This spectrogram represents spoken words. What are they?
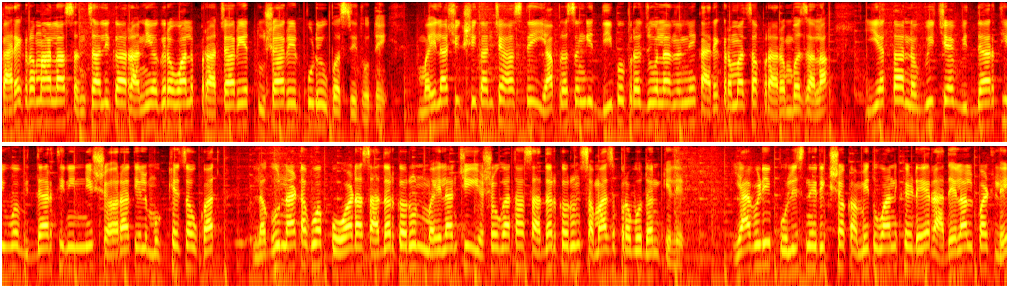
कार्यक्रमाला संचालिका राणी अग्रवाल प्राचार्य तुषार एरपुडे उपस्थित होते. महिला शिक्षिकांच्या हस्ते या प्रसंगी दीप प्रज्वलनाने कार्यक्रमाचा प्रारंभ झाला. इयत्ता नववीच्या विद्यार्थी व विद्यार्थिनींनी शहरातील मुख्य चौकात लघुनाटक व पोवाडा सादर करून महिलांची यशोगाथा सादर करून समाज प्रबोधन केले. यावेळी पोलीस निरीक्षक अमित वानखेडे राधेलाल पाटले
